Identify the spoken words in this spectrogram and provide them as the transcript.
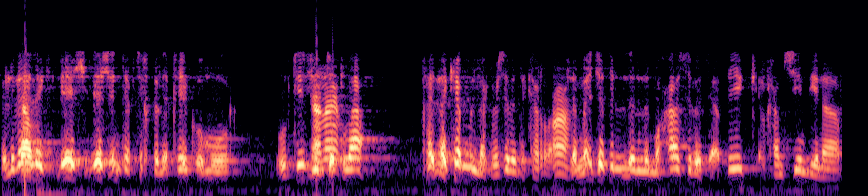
فلذلك ليش ليش أنت بتختلق هيك أمور وبتيجي تطلع خليني أكمل لك بس اذا تكرر آه. لما إجت المحاسبة تعطيك ال 50 دينار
